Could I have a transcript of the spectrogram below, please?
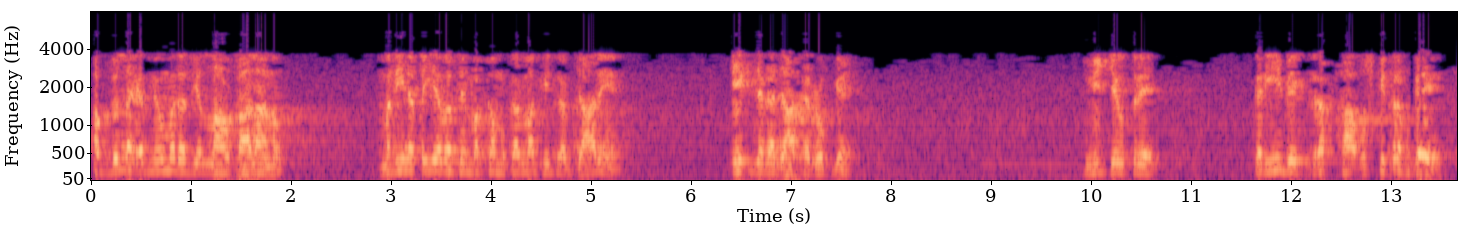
عبداللہ ابن عمر رضی اللہ تعالیٰ نو مدینہ طیبہ سے مکہ مکرمہ کی طرف جا رہے ہیں۔ ایک جگہ جا کر رک گئے۔ نیچے اترے، قریب ایک درخت تھا، اس کی طرف گئے۔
